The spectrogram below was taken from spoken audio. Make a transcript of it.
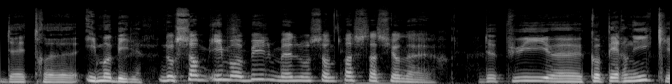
d'être immobiles. Nous sommes immobiles, mais nous ne sommes pas stationnaires. Depuis Copernic,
